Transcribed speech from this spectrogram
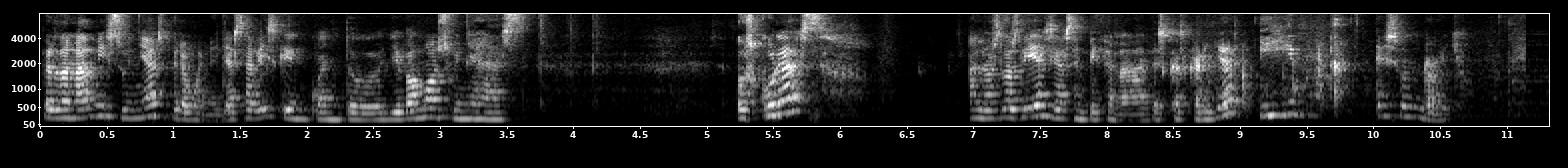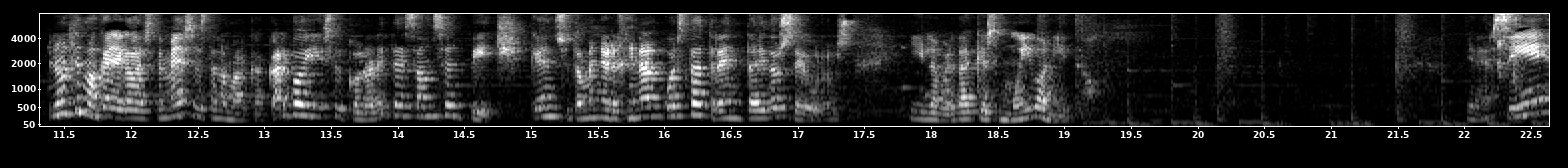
Perdonad mis uñas, pero bueno, ya sabéis que en cuanto llevamos uñas oscuras, a los dos días ya se empiezan a descascarillar y es un rollo. Lo último que ha llegado este mes es de la marca Cargo y es el colorete Sunset Beach, que en su tamaño original cuesta 32 euros. Y la verdad que es muy bonito. Viene así.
